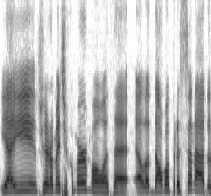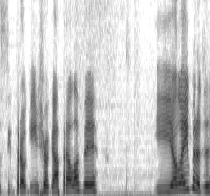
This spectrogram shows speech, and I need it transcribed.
E aí, geralmente é com meu irmão até. Ela dá uma pressionada, assim, pra alguém jogar pra ela ver. E eu lembro de,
